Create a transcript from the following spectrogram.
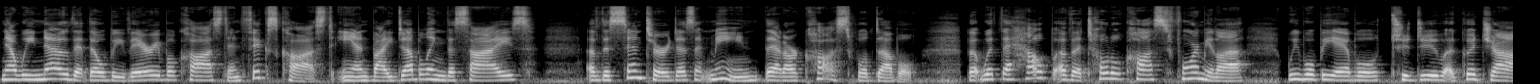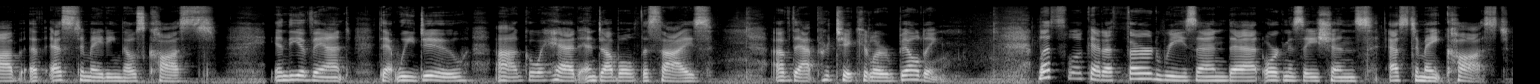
Now we know that there will be variable cost and fixed cost, and by doubling the size of the center doesn't mean that our cost will double. But with the help of a total cost formula, we will be able to do a good job of estimating those costs in the event that we do uh, go ahead and double the size of that particular building. Let's look at a third reason that organizations estimate cost.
